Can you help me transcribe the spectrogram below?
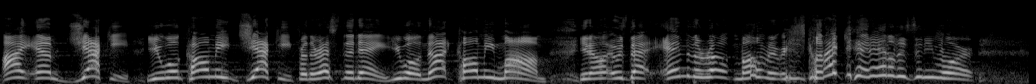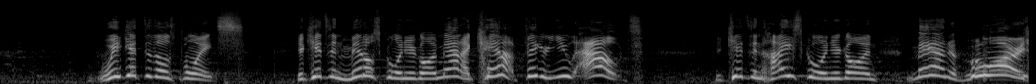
I am Jackie. You will call me Jackie for the rest of the day. You will not call me mom. You know, it was that end of the rope moment where you're just going, I can't handle this anymore. We get to those points. Your kid's in middle school and you're going, man, I cannot figure you out. Your kid's in high school and you're going, man, who are you?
